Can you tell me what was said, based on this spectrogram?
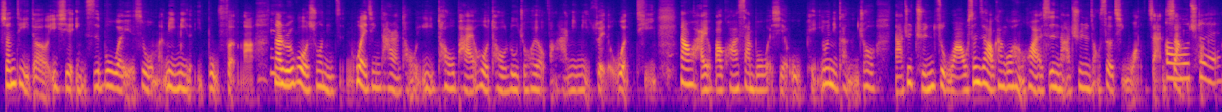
身体的一些隐私部位也是我们秘密的一部分嘛。嗯、那如果说你未经他人同意偷拍或偷录，就会有妨害秘密罪的问题。那还有包括散播猥亵物品，因为你可能就拿去群组啊，我甚至还有看过很坏，是拿去那种色情网站上传。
